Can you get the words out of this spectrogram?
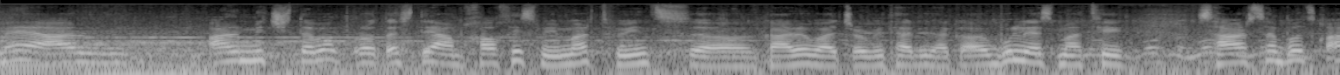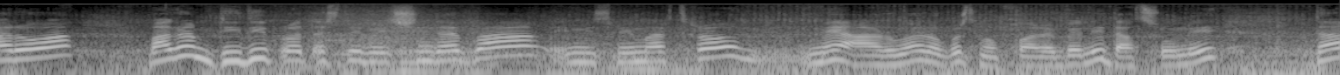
მე არ არ მიჩნდება პროტესტი ამ ხალხის მიმართ, ვინც გარე ვაჭრობით არის დაკავებული, ეს მათი საარსებო წყაროა, მაგრამ დიდი პროტესტი მიჩნდება იმის მიმართ, რომ მე არ ვარ როგორც მომხმარებელი დაცული და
